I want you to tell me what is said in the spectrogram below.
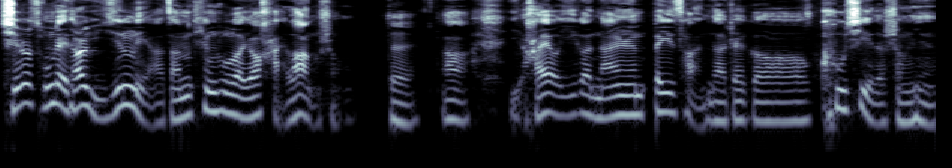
其实从这条语音里啊，咱们听出了有海浪声对，啊，还有一个男人悲惨的这个哭泣的声音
